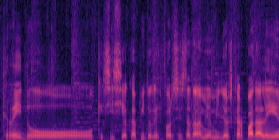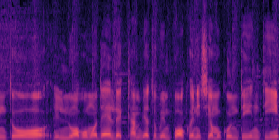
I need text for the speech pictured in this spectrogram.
Credo che si sia capito che forse è stata la mia miglior scarpa da lento. Il nuovo modello è cambiato ben poco e ne siamo contenti.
